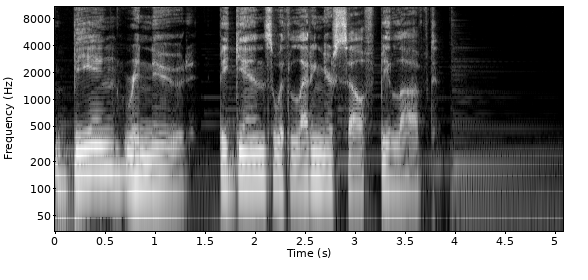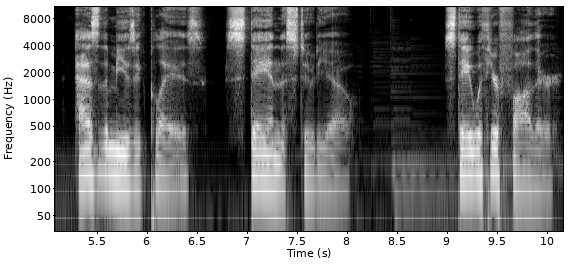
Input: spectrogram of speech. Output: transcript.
Being renewed begins with letting yourself be loved. As the music plays, stay in the studio, stay with your father,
